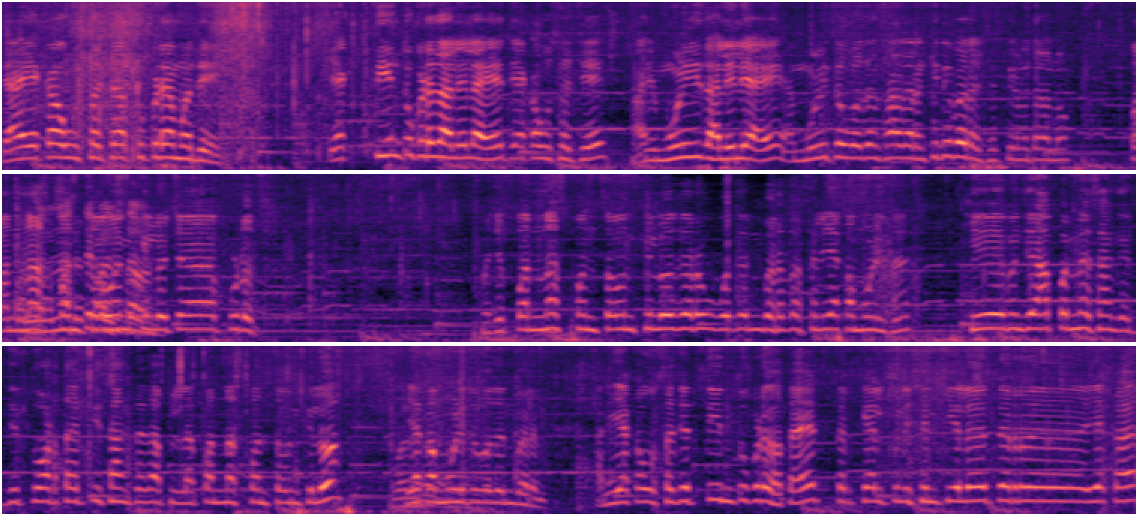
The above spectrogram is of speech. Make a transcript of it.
या एका ऊसाच्या तुकड्यामध्ये एक तीन तुकडे झालेले आहेत एका ऊसाचे. आणि मुळी झालेली आहे. मुळीचं वजन साधारण किती बरं शेतकरी मित्रांनो? पन्नास पन्नास ते पंचावन्न पंचावन्न. किलोच्या पुढंच. म्हणजे पन्नास पंचावन्न किलो जर वजन भरत असेल एका मुळीचं हे म्हणजे आपण नाही सांगत. जे तोडतायत ती सांगतात आपल्याला पन्नास पंचावन्न किलो एका मुळीचं वजन भरेल. आणि एका ऊसाचे तीन तुकडे होत आहेत. तर कॅल्क्युलेशन केलं तर एका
